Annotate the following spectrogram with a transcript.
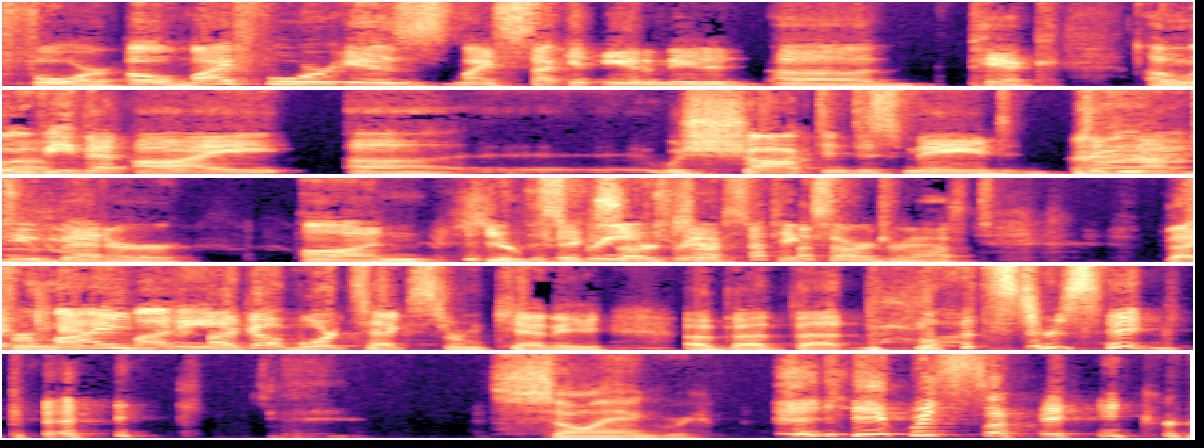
Four. Oh, my four is my second animated uh, pick. A Oh, wow. movie that I uh, was shocked and dismayed did not do better on Your the Pixar Screen Drafts draft? Pixar draft. That For my money- I got more texts from Kenny about that Monsters Inc. pick. So angry. he was so angry.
